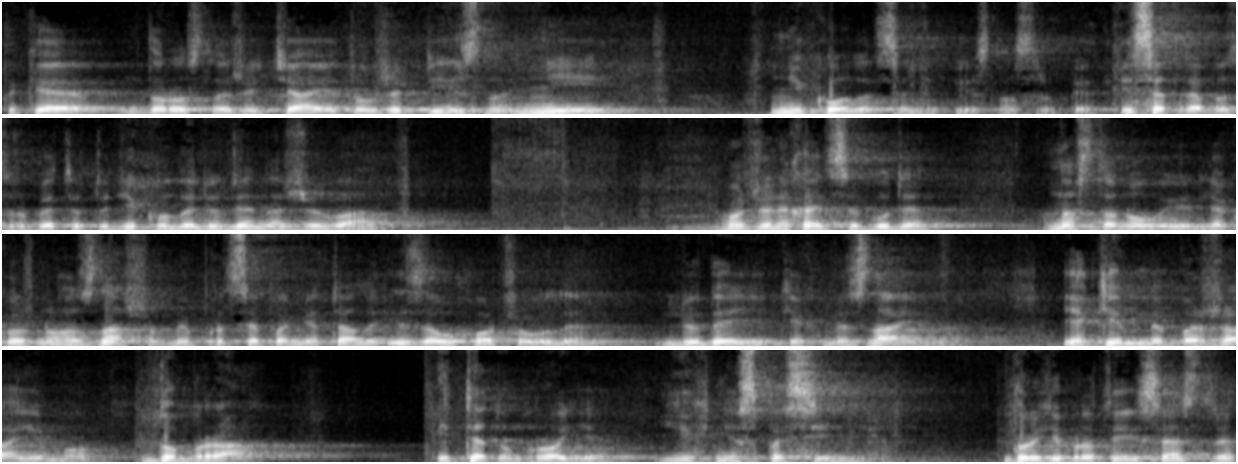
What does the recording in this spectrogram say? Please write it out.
таке доросле життя, і то вже пізно. Ні. Ніколи це не пізно зробити. І це треба зробити тоді, коли людина жива. Отже, нехай це буде настановою для кожного з нас, щоб ми про це пам'ятали і заохочували людей, яких ми знаємо, яким ми бажаємо добра. І те добро є їхнє спасіння. Дорогі брати і сестри,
